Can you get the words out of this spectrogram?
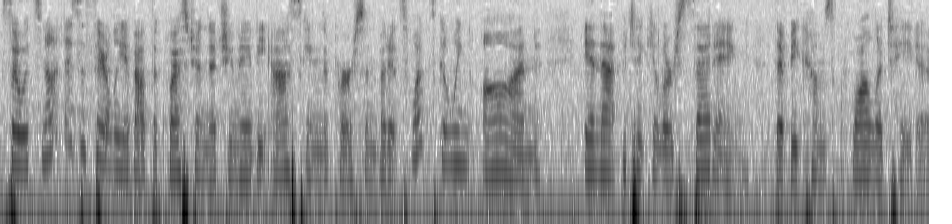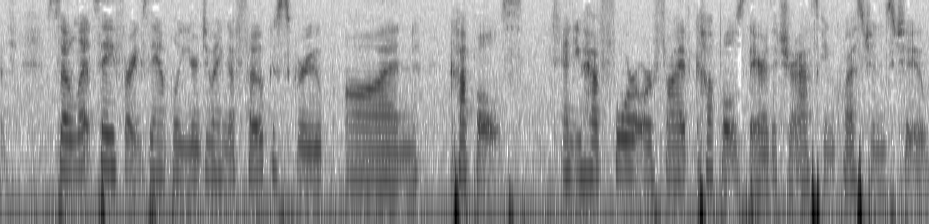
So it's not necessarily about the question that you may be asking the person, but it's what's going on in that particular setting that becomes qualitative. So let's say, for example, you're doing a focus group on couples and you have four or five couples there that you're asking questions to.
